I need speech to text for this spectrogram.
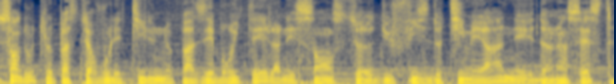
sans doute le pasteur voulait-il ne pas ébruiter la naissance du fils de Timéane et d'un inceste.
